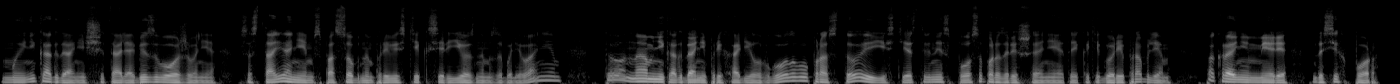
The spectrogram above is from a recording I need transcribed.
мы никогда не считали обезвоживание состоянием, способным привести к серьезным заболеваниям, то нам никогда не приходил в голову простой и естественный способ разрешения этой категории проблем, по крайней мере, до сих пор.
